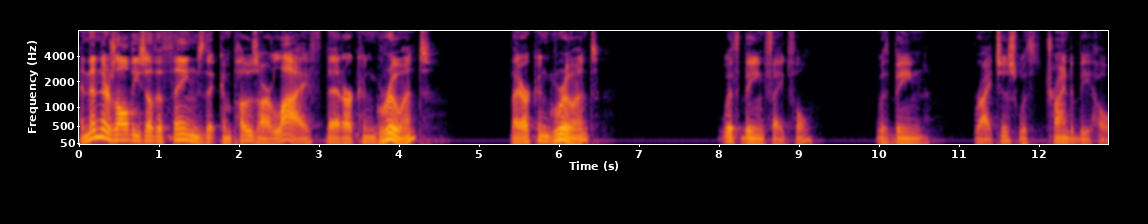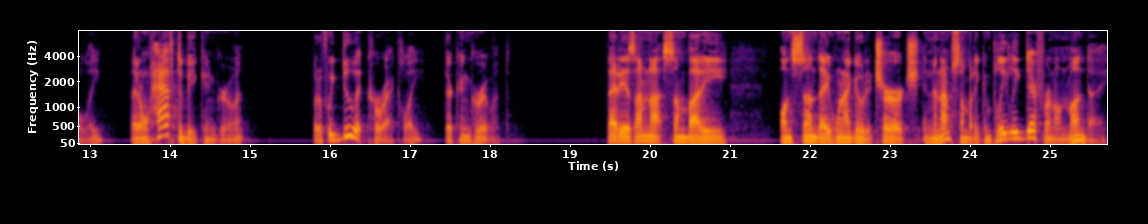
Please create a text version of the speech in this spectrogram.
And then there's all these other things that compose our life that are congruent. They are congruent with being faithful, with being righteous, with trying to be holy. They don't have to be congruent, but if we do it correctly, they're congruent. That is, I'm not somebody on Sunday when I go to church, and then I'm somebody completely different on Monday.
